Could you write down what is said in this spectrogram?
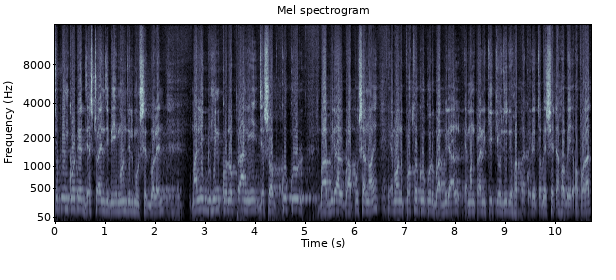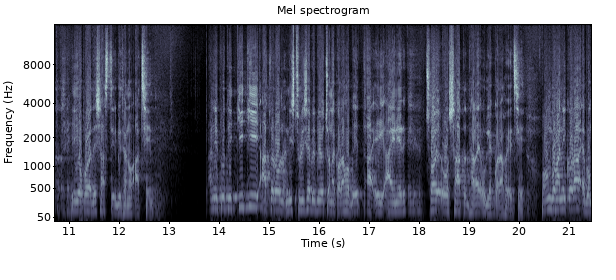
সুপ্রিম কোর্টের জ্যেষ্ঠ আইনজীবী মঞ্জিল মুর্শেদ বলেন, মালিকবিহীন কোনো প্রাণী যেসব কুকুর বা বিড়াল বা পোষা নয়, এমন পথ কুকুর বা বিড়াল, এমন প্রাণীকে কেউ যদি হত্যা করে, তবে সেটা হবে অপরাধ। এই অপরাধে শাস্তির বিধানও আছে। প্রাণীর প্রতি কি কি আচরণ নিষ্ঠুর হিসেবে বিবেচনা করা হবে, তা এই আইনের ছয় ও সাত ধারায় উল্লেখ করা হয়েছে। অঙ্গহানি করা এবং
